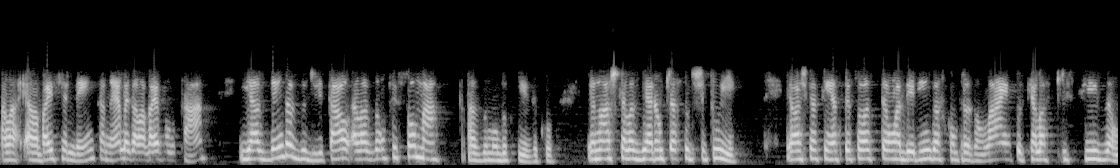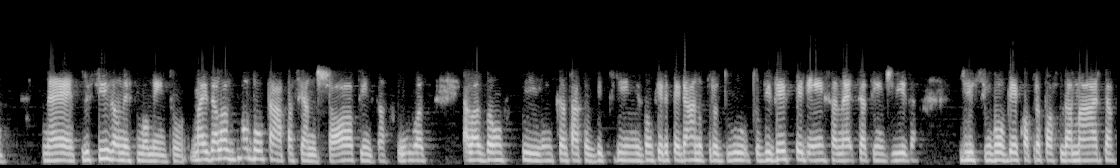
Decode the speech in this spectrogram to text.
ela, ela vai ser lenta, né, mas ela vai voltar. E as vendas do digital, elas vão se somar as do mundo físico. Eu não acho que elas vieram para substituir. Eu acho que assim as pessoas estão aderindo às compras online porque elas precisam, né? Precisam nesse momento. Mas elas vão voltar a passear nos shoppings, nas ruas. Elas vão se encantar com as vitrines, vão querer pegar no produto, viver a experiência, né? Ser atendida, de se envolver com a proposta da marca.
